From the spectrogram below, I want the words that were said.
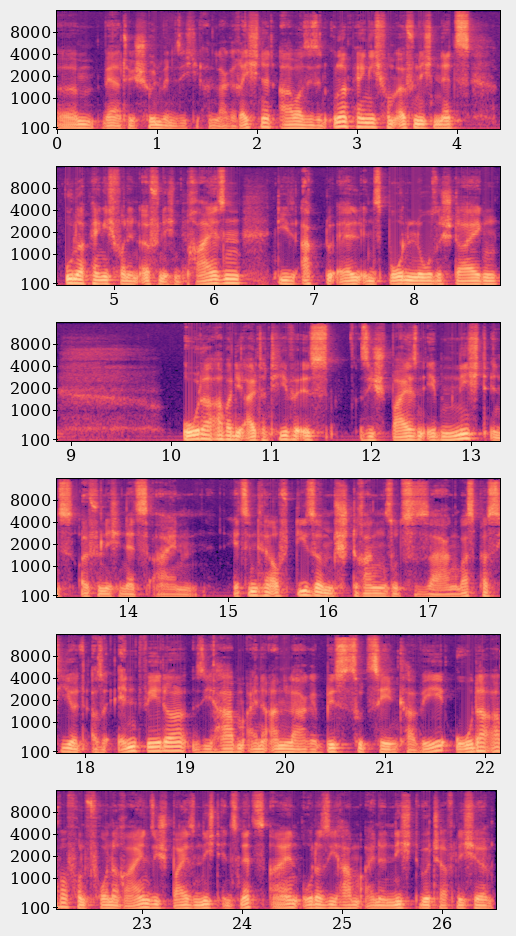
Ähm, Wäre natürlich schön, wenn sich die Anlage rechnet, aber sie sind unabhängig vom öffentlichen Netz, unabhängig von den öffentlichen Preisen, die aktuell ins Bodenlose steigen. Oder aber die Alternative ist, sie speisen eben nicht ins öffentliche Netz ein. Jetzt sind wir auf diesem Strang sozusagen. Was passiert? Also entweder Sie haben eine Anlage bis zu 10 kW oder aber von vornherein Sie speisen nicht ins Netz ein oder Sie haben eine nicht wirtschaftliche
